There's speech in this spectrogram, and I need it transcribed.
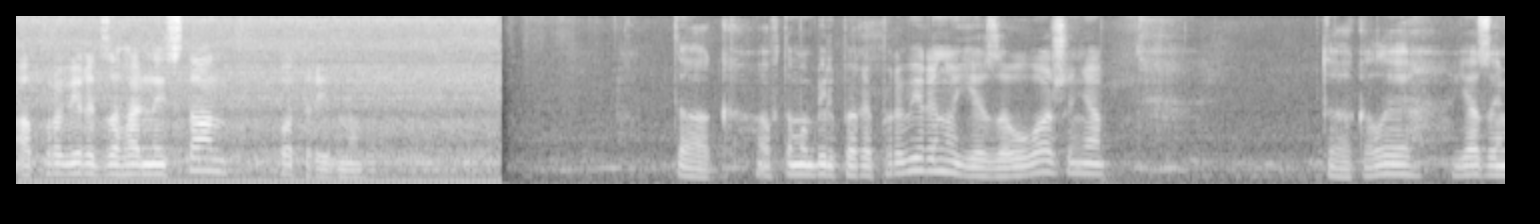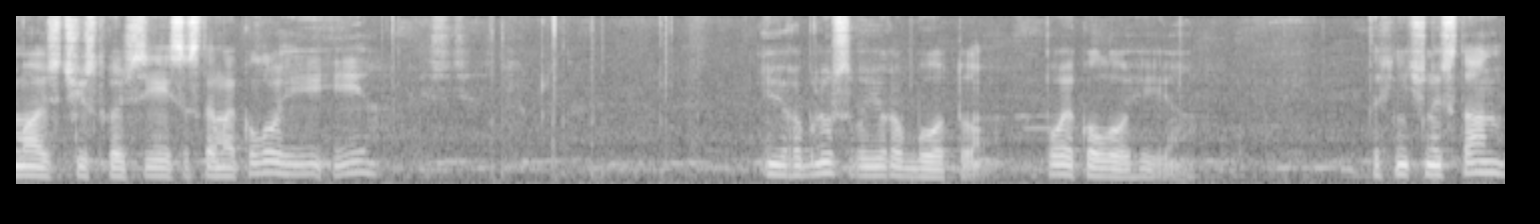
а провірити загальний стан потрібно. Так, автомобіль перепровірено, є зауваження. Так, але я займаюся чисткою всієї системи екології і і роблю свою роботу по екології. Технічний стан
